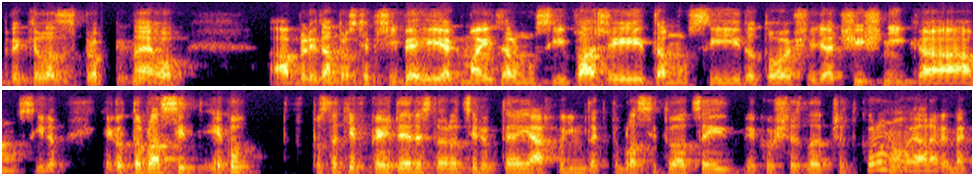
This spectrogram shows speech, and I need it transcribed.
dvě kila ze spropitného. A byly tam prostě příběhy, jak majitel musí vařit a musí do toho ještě dělat čišníka a musí do... Jako to byla jako v podstatě v každé restauraci, do které já chodím, tak to byla situace jako 6 let před koronou. Já nevím, jak,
